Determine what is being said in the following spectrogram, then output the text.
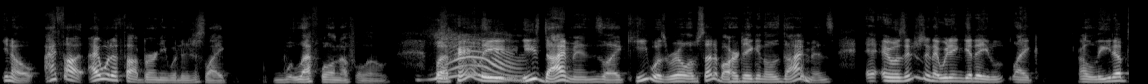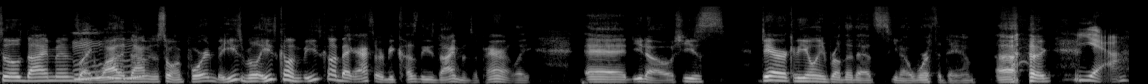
you know, I thought I would have thought Bernie would have just like left well enough alone. But Yeah. apparently, these diamonds, like, he was real upset about her taking those diamonds. It, it was interesting that we didn't get a like a lead up to those diamonds, like why the Mhm. diamonds are so important. But he's really he's coming he's coming back after her because of these diamonds, apparently. And you know, she's Derek, the only brother that's you know worth a damn. Uh, yeah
